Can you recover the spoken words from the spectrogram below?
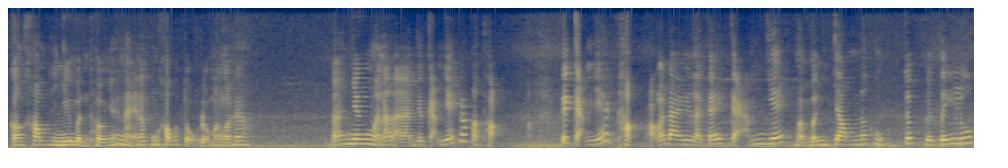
Còn không thì như bình thường như thế này nó cũng không có tuột được mọi người thấy không? Đó nhưng mà nó lại làm cho cảm giác rất là thật. Cái cảm giác thật ở đây là cái cảm giác mà bên trong nó có một chút cái tí lút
